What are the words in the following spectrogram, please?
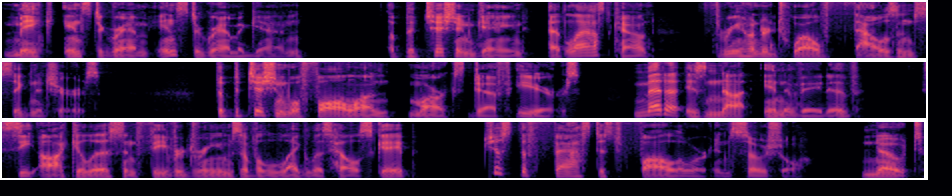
make Instagram Instagram again, a petition gained, at last count, 312,000 signatures. The petition will fall on Mark's deaf ears. Meta is not innovative. See Oculus and fever dreams of a legless hellscape. Just the fastest follower in social. Note,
